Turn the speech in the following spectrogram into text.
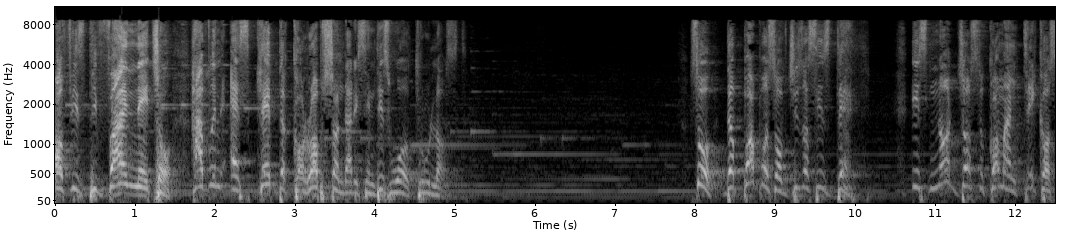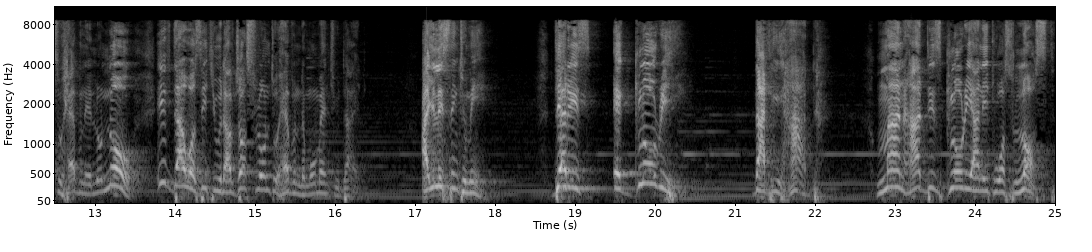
of his divine nature, having escaped the corruption that is in this world through lust. So, the purpose of Jesus' death is not just to come and take us to heaven alone. No. If that was it, you would have just flown to heaven the moment you died. Are you listening to me? There is a glory that he had. Man had this glory and it was lost.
